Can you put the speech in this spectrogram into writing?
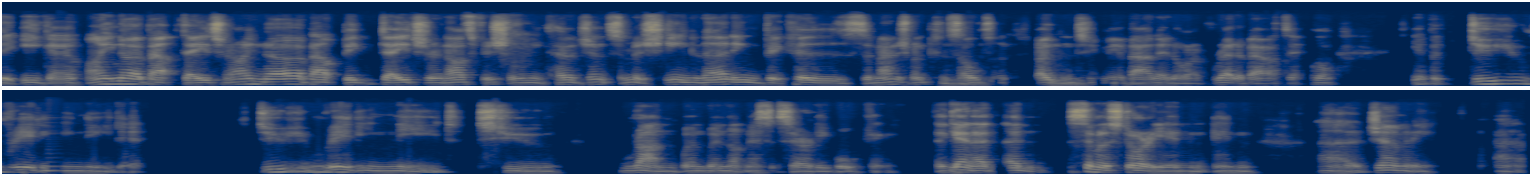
the ego. I know about data. I know about big data and artificial intelligence and machine learning because a management mm. consultant has spoken mm. to me about it or I've read about it. Well, yeah, but do you really need it? Do you really need to run when we're not necessarily walking? Again, a, a similar story in in uh, Germany. Uh,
